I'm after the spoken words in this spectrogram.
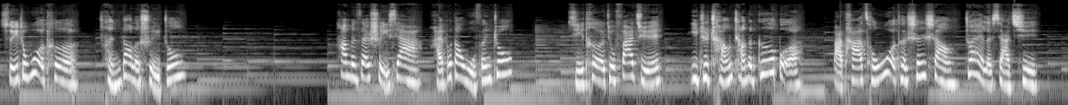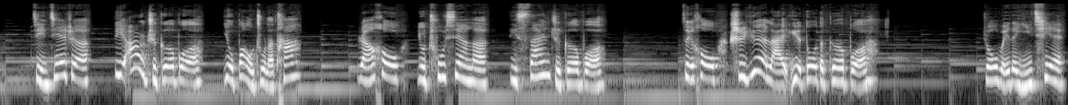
随着沃特沉到了水中。他们在水下还不到五分钟，皮特就发觉一只长长的胳膊。把他从沃特身上拽了下去，紧接着第二只胳膊又抱住了他，然后又出现了第三只胳膊，最后是越来越多的胳膊。周围的一切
